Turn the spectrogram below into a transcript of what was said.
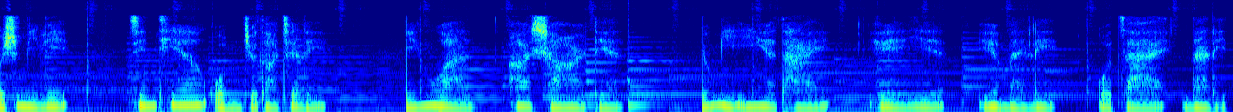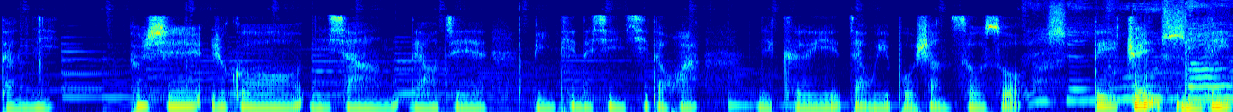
我是米粒，今天我们就到这里。明晚二十二点，有米音乐台，越夜越美丽。我在那里等你。同时，如果你想了解明天的信息的话，你可以在微博上搜索 DJ 米粒。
